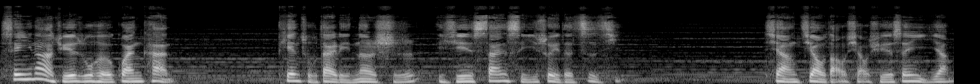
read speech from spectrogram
圣依纳爵如何观看？天主带领那时已经三十一岁的自己，像教导小学生一样。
